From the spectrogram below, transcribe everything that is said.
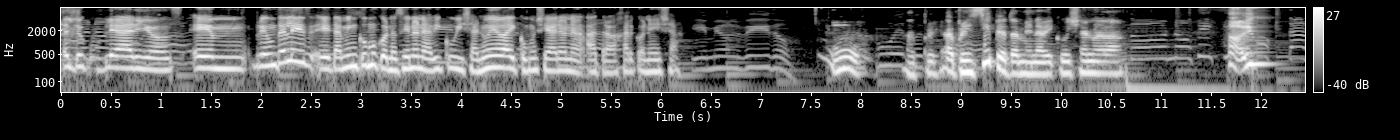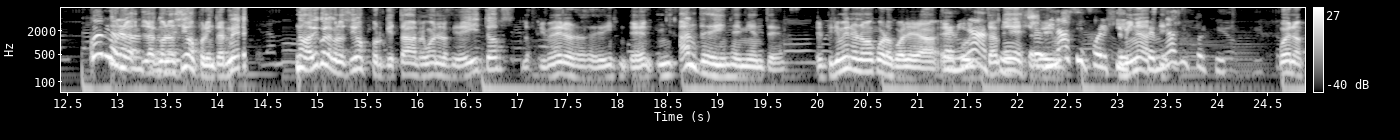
El tu cumpleaños. Em, preguntarles eh, también cómo conocieron a Vicu Villanueva y cómo llegaron a, a trabajar con ella. Uh, al, al principio también había Villanueva. Ah, Vicu ¿Cuándo la la, conocimos? por internet. No, a Vico la conocimos porque estaban re buenos los videitos, los primeros, los de Disney, eh, antes de Disney Miente. El primero no me acuerdo cuál era. eh, Feminazi. Feminazi fue el hit. Feminazi. Feminazi fue el hit. Bueno,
